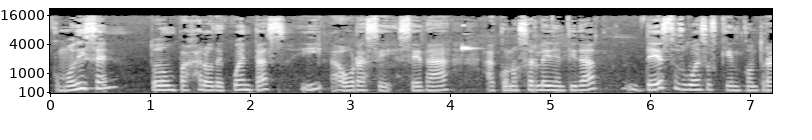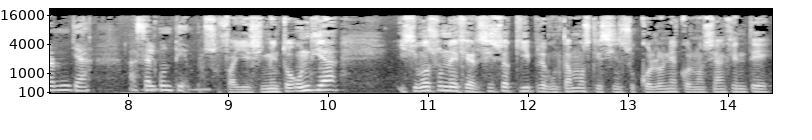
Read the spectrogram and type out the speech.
Como dicen, todo un pájaro de cuentas y ahora se, se da a conocer la identidad de estos huesos que encontraron ya hace algún tiempo. Su fallecimiento. Un día hicimos un ejercicio aquí, preguntamos que si en su colonia conocían gente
